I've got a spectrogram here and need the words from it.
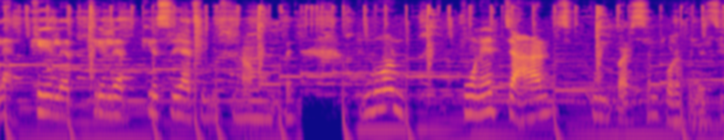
ল্যাথিয়ে ল্যাথিয়ে ল্যাথিয়ে শুয়ে আছি বিছানার মধ্যে পুরো ফোনের চার্জ কুড়ি পার্সেন্ট করে ফেলেছি।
